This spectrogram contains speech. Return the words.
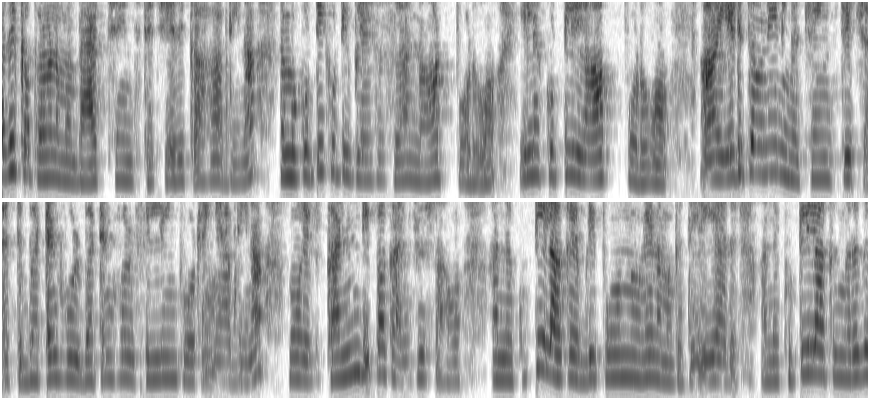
அதுக்கப்புறம் நம்ம பேக் செயின் ஸ்டிச் எதுக்காக அப்படின்னா நம்ம குட்டி குட்டி பிளேசஸ்லாம் நாட் போடுவோம். இல்லை குட்டி லாக் போடுவோம். எடுத்தவொடனே நீங்கள் செயின் ஸ்டிச் அது button hole button hole filling போடுறீங்க அப்படின்னா உங்களுக்கு கண்டிப்பாக கன்ஃபியூஸ் ஆகும். அந்த குட்டி லாக்கை எப்படி போடணுன்னே நமக்கு தெரியாது. அந்த குட்டி லாக்குங்கிறது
